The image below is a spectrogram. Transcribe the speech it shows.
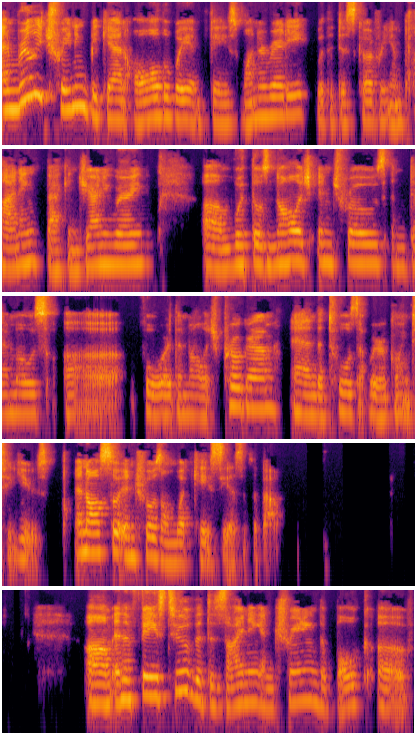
And really training began all the way in phase one already with the discovery and planning back in January um, with those knowledge intros and demos uh, for the knowledge program and the tools that we were going to use, and also intros on what KCS is about. Um, and then phase two of the designing and training, the bulk of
